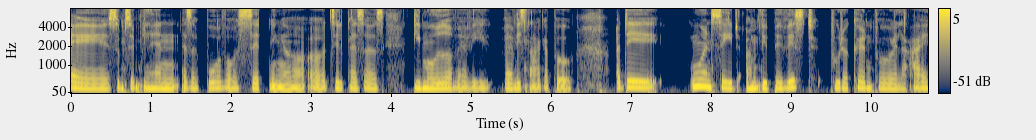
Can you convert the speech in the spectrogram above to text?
øh, som simpelthen altså, bruger vores sætninger og tilpasser os de måder, hvad vi, hvad vi snakker på. Og det uanset om vi bevidst putter køn på eller ej,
